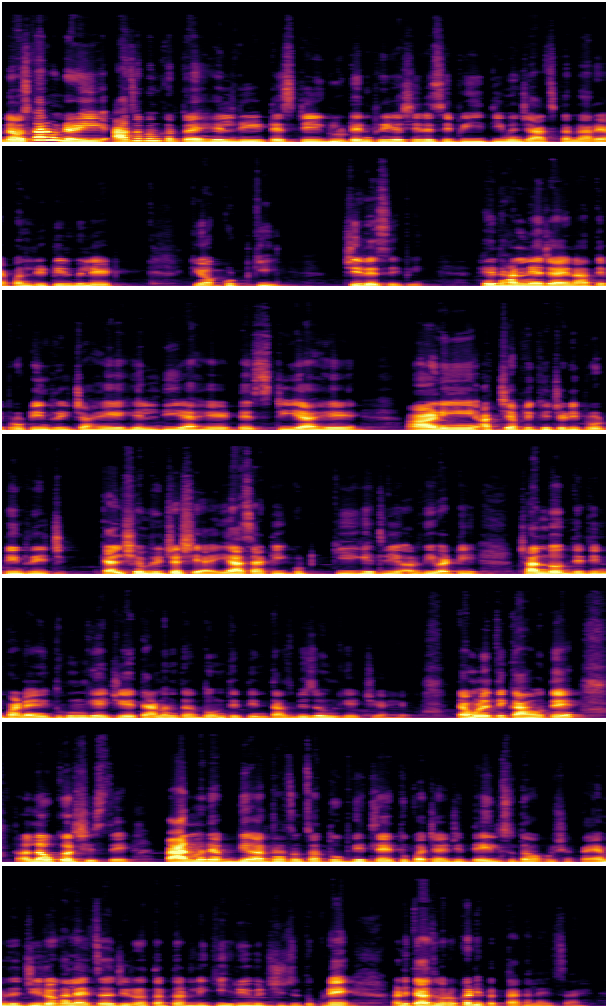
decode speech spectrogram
नमस्कार मंडळी आज आपण करतोय हेल्दी टेस्टी ग्लुटेन फ्री अशी रेसिपी ती म्हणजे आज करणार आहे आपण लिटिल मिलेट किंवा कुटकीची रेसिपी हे धान्य जे आहे ना ते प्रोटीन रिच आहे हेल्दी आहे टेस्टी आहे आणि आजची आपली khichdi protein rich calcium rich अशी आहे. यासाठी कुटकी घेतली अर्धी वाटी छान दोन ते तीन पाण्याने धुवून घ्यायची आहे. त्यानंतर दोन ते तीन तास भिजवून घ्यायची आहे. त्यामुळे ते काय होते? लवकर शिजते. पॅनमध्ये अगदी अर्धा चमचा तूप घेतले तुपाच्या ऐवजी तेलसुद्धा वापरू शकता. यामध्ये जिरं घालायचं. जिरं तर तडली की हिरवी मिरचीचे तुकडे आणि त्याचबरोबर कढीपत्ता घालायचा आहे.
